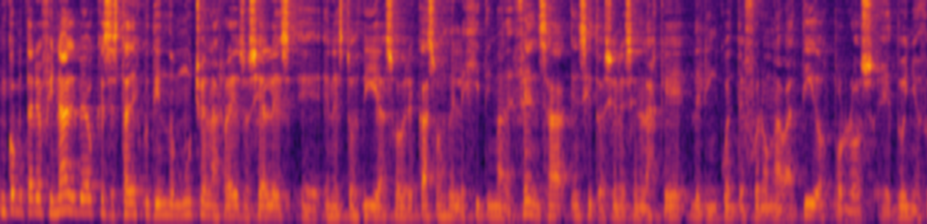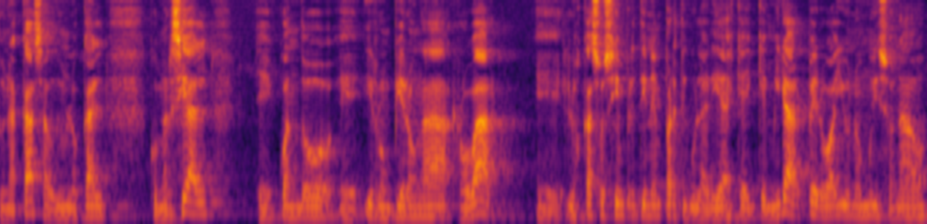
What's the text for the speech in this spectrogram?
un comentario final. Veo que se está discutiendo mucho en las redes sociales eh, en estos días sobre casos de legítima defensa en situaciones en las que delincuentes fueron abatidos por los eh, dueños de una casa o de un local comercial cuando irrumpieron a robar eh, los casos siempre tienen particularidades que hay que mirar, pero hay uno muy sonado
